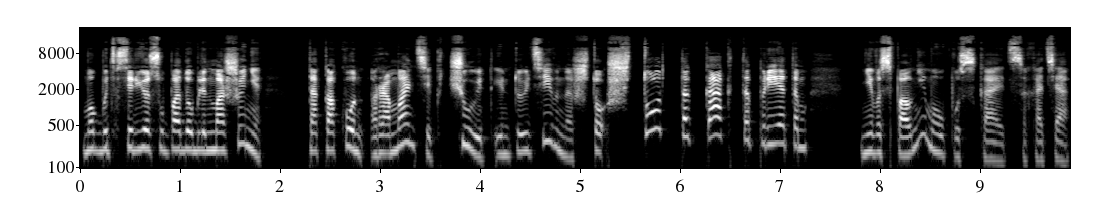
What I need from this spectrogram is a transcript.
мог быть всерьез уподоблен машине, так как он, романтик, чует интуитивно, что что-то как-то при этом невосполнимо упускается, хотя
